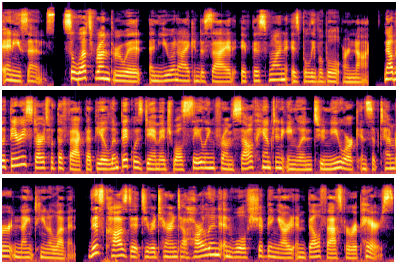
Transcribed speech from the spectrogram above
any sense. So let's run through it and you and I can decide if this one is believable or not. Now, the theory starts with the fact that the Olympic was damaged while sailing from Southampton, England to New York in September 1911. This caused it to return to Harland and Wolff shipping yard in Belfast for repairs.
